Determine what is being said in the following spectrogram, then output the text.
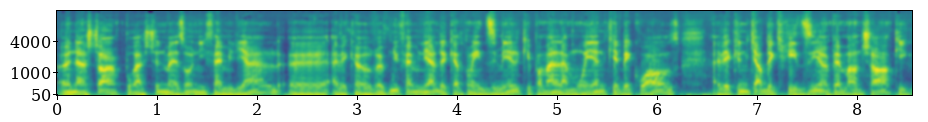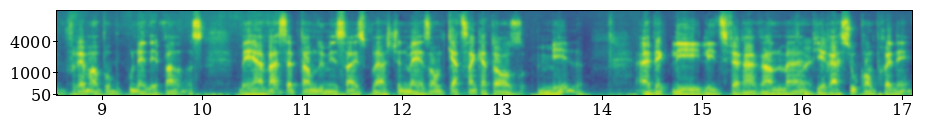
un acheteur pour acheter une maison unifamiliale euh, avec un revenu familial de 90 000, qui est pas mal la moyenne québécoise, avec une carte de crédit, un paiement de char, qui est vraiment pas beaucoup d'indépenses, ben avant septembre 2016, vous pouvez acheter une maison de 414 000 avec les, les différents rendements puis ratios qu'on prenait.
